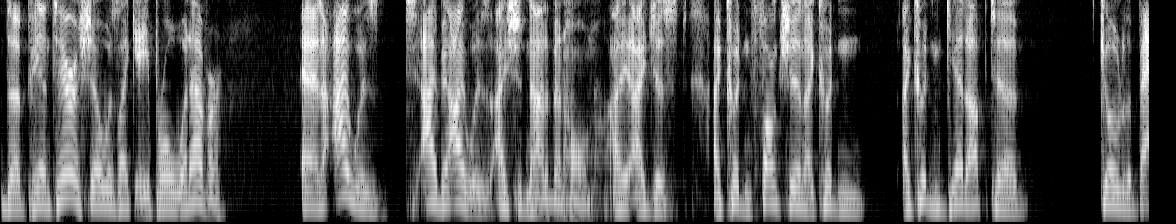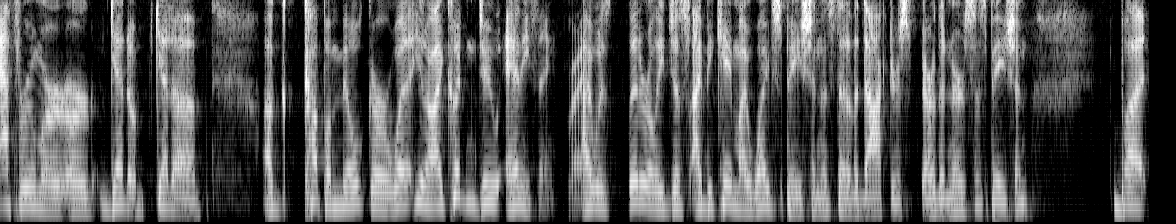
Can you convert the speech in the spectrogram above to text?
the Pantera show was like April whatever. And I was I mean I was I should not have been home. I I just I couldn't function. I couldn't I couldn't get up to go to the bathroom or or get a get a a cup of milk or what you know I couldn't do anything. Right. I was literally just I became my wife's patient instead of the doctor's or the nurse's patient. But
